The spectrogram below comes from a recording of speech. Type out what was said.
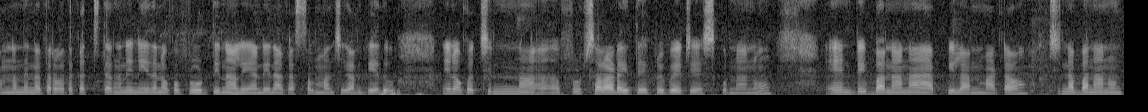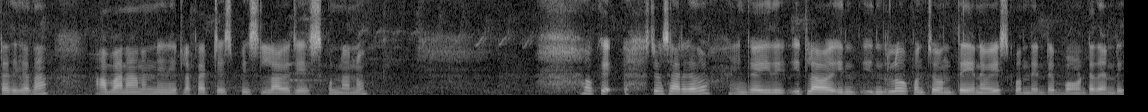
అన్నం తిన్న తర్వాత ఖచ్చితంగా నేను ఏదైనా ఒక ఫ్రూట్ తినాలి అండి. నాకు అస్సలు మంచిగా అనిపించదు నేను ఒక చిన్న ఫ్రూట్ సలాడ్ అయితే ప్రిపేర్ చేసుకున్నాను. ఏంటి? బనానా యాపిల్ అనమాట చిన్న బనానా ఉంటుంది కదా ఆ బనానా నేను ఇట్లా కట్ చేసి పీస్ లాగా చేసుకున్నాను. ఓకే చూసారు కదా? ఇంకా ఇది ఇట్లా ఇందులో కొంచెం తేనె వేసుకొని తింటే బాగుంటుందండి.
